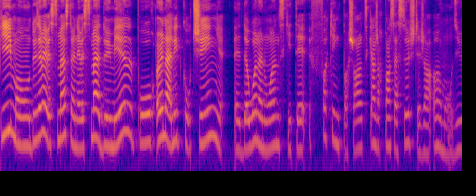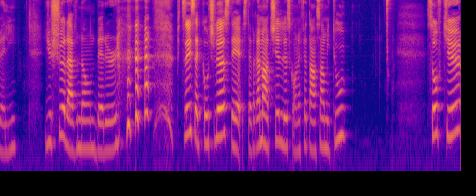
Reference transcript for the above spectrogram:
Puis mon deuxième investissement, c'était un investissement à 2000 pour une année de coaching euh, de one-on-one, ce qui était fucking pas cher. sais, quand je repense à ça, j'étais genre, oh mon dieu, Ali, you should have known better. Puis tu sais, cette coach-là, c'était vraiment chill, là, ce qu'on a fait ensemble et tout. Sauf que,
